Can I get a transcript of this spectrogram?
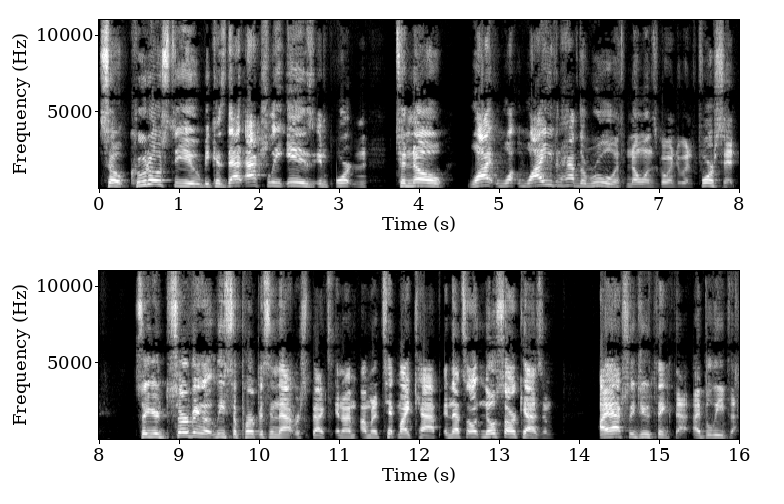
So kudos to you because that actually is important to know why, why even have the rule if no one's going to enforce it. So you're serving at least a purpose in that respect, and I'm I'm going to tip my cap, and that's all, no sarcasm. I actually do think that. I believe that.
